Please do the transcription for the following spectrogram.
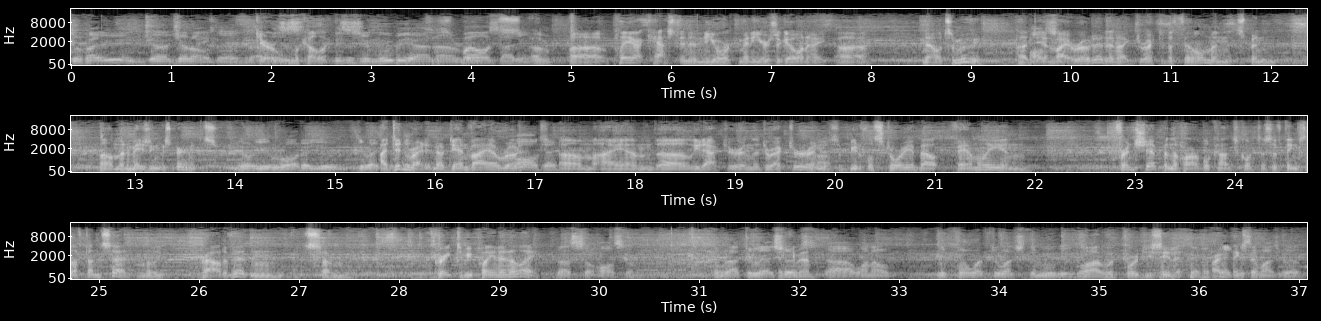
So how are you doing, uh, Gerald? Uh, Gerald this is, McCullouch. This is your movie, and uh, well, really it's a uh, play I cast in in New York many years ago, and I uh, now it's a movie. Uh, Dan Awesome. Via wrote it, and I directed the film, and it's been um, an amazing experience. you, you wrote it, you directed I didn't write it. No, Dan Via wrote Oh, it. Um, I am the lead actor and the director, and it's a beautiful story about family and friendship and the horrible consequences of things left unsaid. I'm really proud of it, and it's um, great to be playing in LA. That's so awesome. Congratulations. Thank you, Uh, want to look forward to watch the movie. Well, I look forward to you seeing it. All right, Thank thanks, you so man. much, bro.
